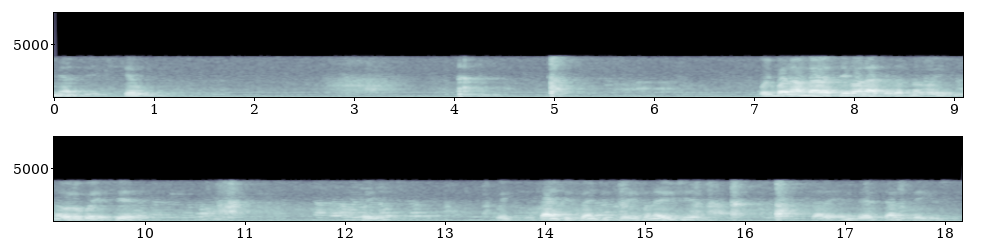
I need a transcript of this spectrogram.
જ્ઞાન છે, કેવું? કોઈ બનાવનાર હશે કોના? જગતનો કોઈ નવરો કોઈ હશે? કોઈ સાયન્ટિસ્ટ સાયન્ટિસ્ટ કોઈ બનાવ્યું છે? ત્યારે એની મેરેજ ચાલુ થઈ ગયું છે.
